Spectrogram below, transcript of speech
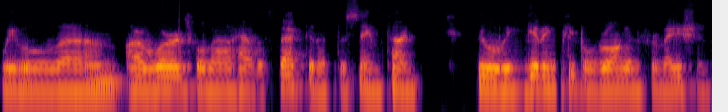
We will, um, our words will not have effect, and at the same time, we will be giving people wrong information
